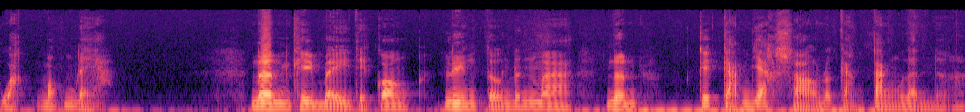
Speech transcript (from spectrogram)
hoặc bóng đè. Nên khi bị thì con liên tưởng đến ma nên cái cảm giác sợ nó càng tăng lên nữa.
